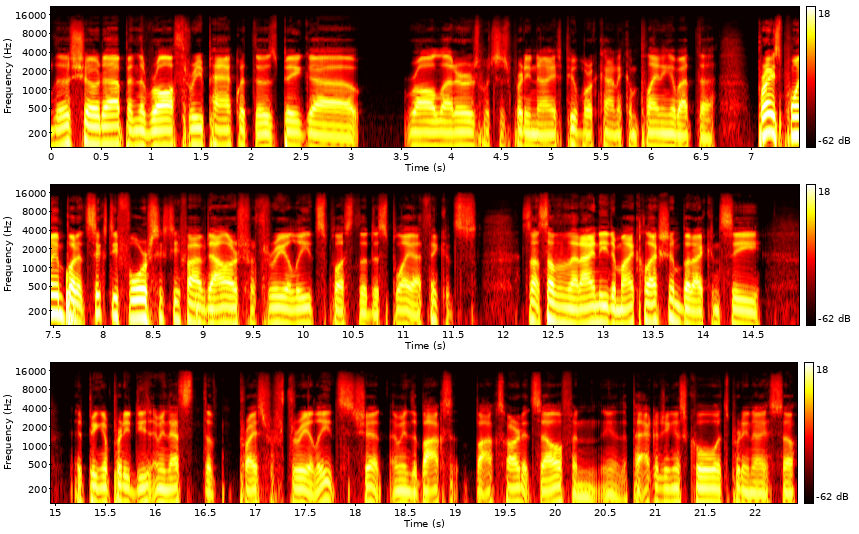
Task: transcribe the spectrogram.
Those showed up in the raw three pack with those big uh, raw letters which is pretty nice. People are kind of complaining about the price point but at 64 65 dollars for three elites plus the display. I think it's it's not something that i need in my collection but i can see it being a pretty decent i mean that's the price for three elites. Shit. I mean the box box art itself and you know the packaging is cool. It's pretty nice. So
